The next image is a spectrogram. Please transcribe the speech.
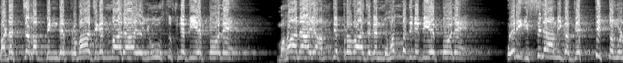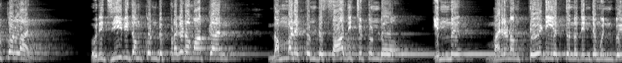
പടച്ച റബ്ബിന്റെ പ്രവാചകന്മാരായ യൂസുഫ് നബിയെ പോലെ മഹാനായ അന്ത്യപ്രവാചകൻ മുഹമ്മദ് നബിയെ പോലെ ഒരു ഇസ്ലാമിക വ്യക്തിത്വം ഉൾക്കൊള്ളാൻ ഒരു ജീവിതം കൊണ്ട് പ്രകടമാക്കാൻ നമ്മളെ കൊണ്ട് സാധിച്ചിട്ടുണ്ടോ? ഇന്ന് മരണം തേടിയെത്തുന്നതിന്റെ മുൻപ്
